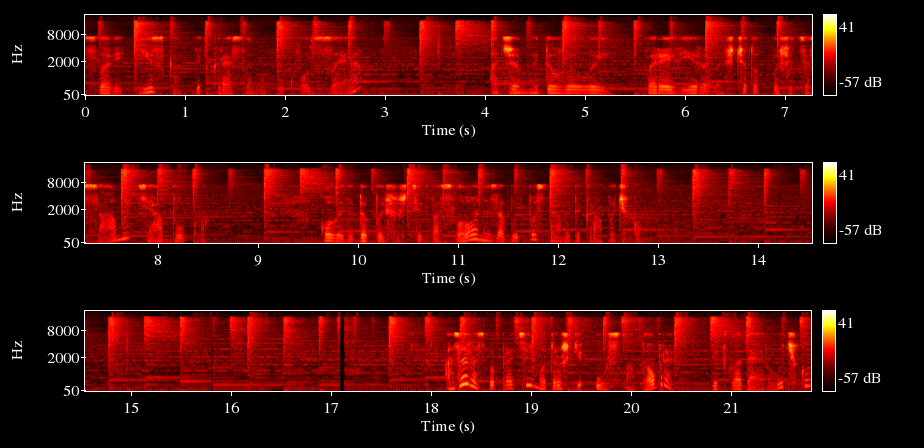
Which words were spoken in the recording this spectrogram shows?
В слові кіска підкреслимо букву З, адже ми довели, перевірили, що тут пишеться саме ця буква. Коли ти допишеш ці два слова, не забудь поставити крапочку. А зараз попрацюємо трошки усно, добре? Відкладай ручку,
